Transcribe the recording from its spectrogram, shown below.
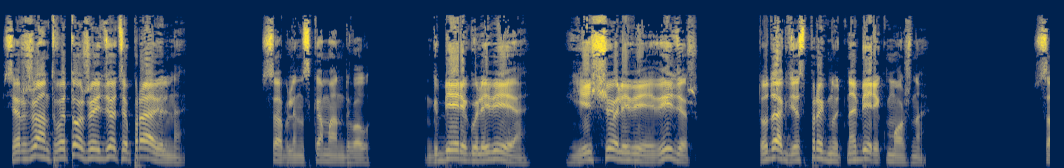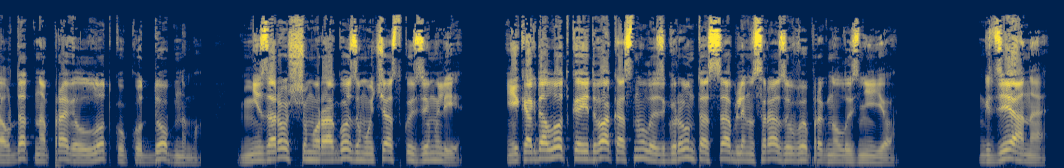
Сержант, вы тоже идете правильно. Саблин скомандовал: "К берегу левее. Еще левее, видишь? Туда, где спрыгнуть на берег можно". Солдат направил лодку к удобному, не заросшему рогозом участку земли. И когда лодка едва коснулась грунта, Саблин сразу выпрыгнул из нее. «Где она?»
